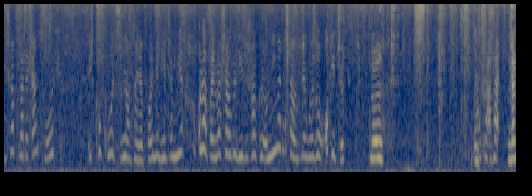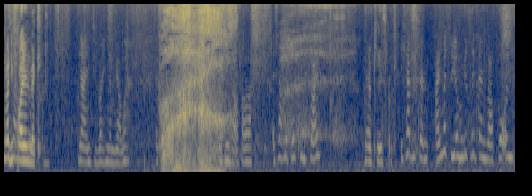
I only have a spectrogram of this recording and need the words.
die, Schaukel war da ganz ruhig. Ich gucke kurz nach meiner Freundin hinter mir und auf einmal schaukelt diese Schaukel und niemand ist da und ich nur so, okay, tschüss. Lol. Alter, aber Und dann war die Freundin weg. Nein, die war hinter mir, aber es war, halt wirklich fein. Ja, okay, ist gut. Ich habe mich dann einmal zu ihr umgedreht, dann war vor uns,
